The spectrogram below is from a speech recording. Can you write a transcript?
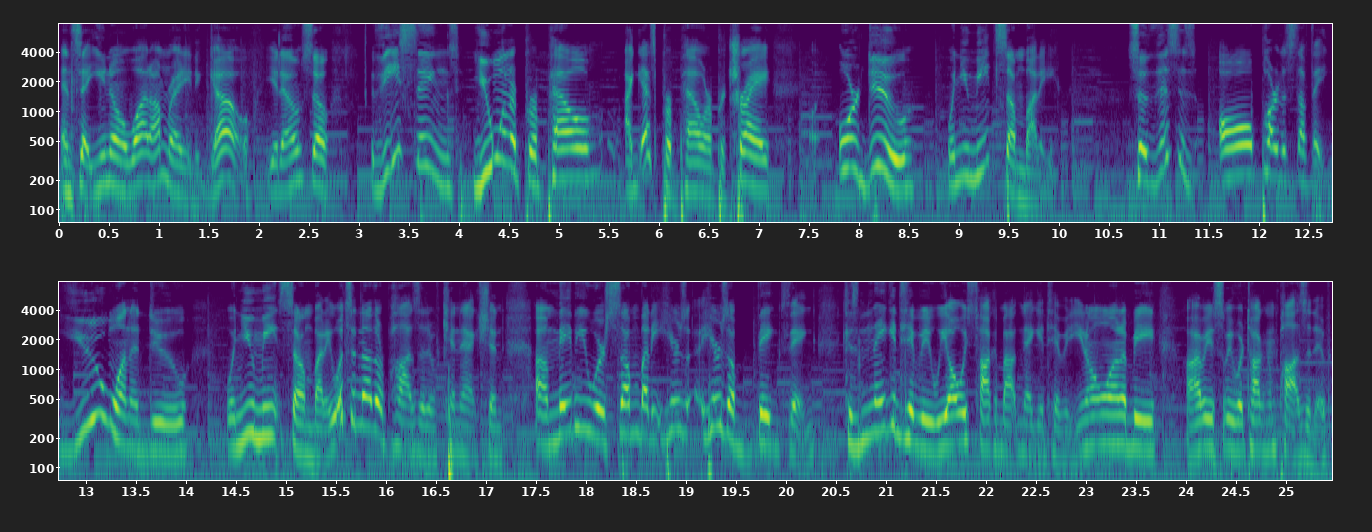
and say, you know what, I'm ready to go. You know? So these things you want to propel, I guess, propel or portray or do when you meet somebody. So this is all part of the stuff that you want to do when you meet somebody. What's another positive connection? Uh, maybe where somebody here's here's a big thing because negativity. We always talk about negativity. You don't want to be obviously we're talking positive,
